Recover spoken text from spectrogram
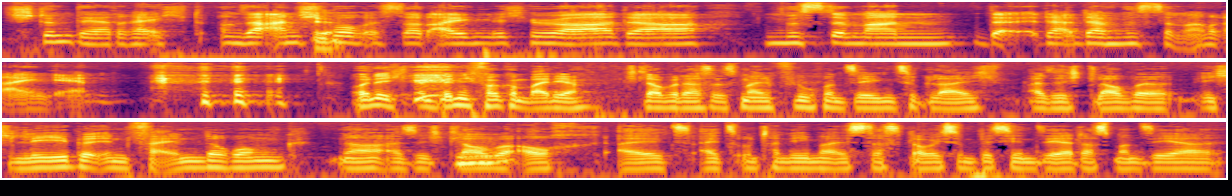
stimmt, der hat recht. Unser Anspruch ja. ist dort eigentlich höher. Da müsste man, da, da, da müsste man reingehen. Und ich bin ich vollkommen bei dir. Ich glaube, das ist mein Fluch und Segen zugleich. Also ich glaube, ich lebe in Veränderung. Na, also ich glaube mhm. auch als als Unternehmer ist das, glaube ich, so ein bisschen sehr, dass man sehr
